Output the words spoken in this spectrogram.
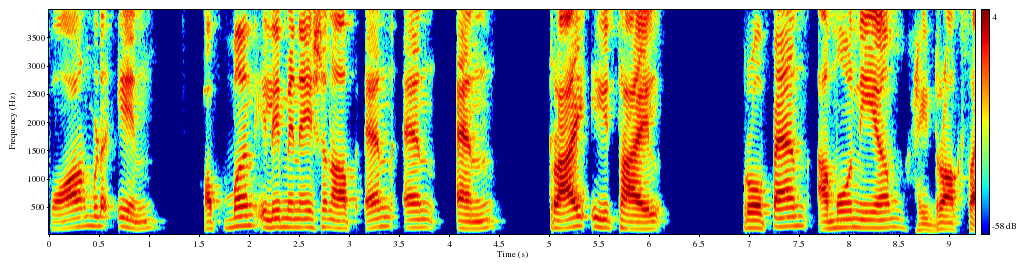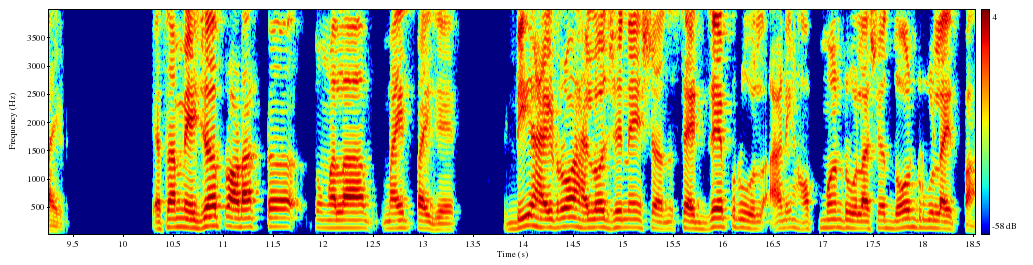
formed in Hoffman elimination of NNN triethyl propane ammonium hydroxide याचा मेजर प्रॉडक्ट तुम्हाला माहीत पाहिजे डिहायड्रोहॅलोजिनेशन सेटझेप रूल आणि हॉपमन रूल असे दोन रूल आहेत पा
